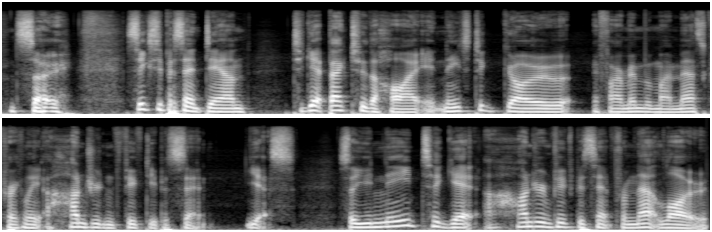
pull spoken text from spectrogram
So 60% down. To get back to the high, it needs to go, if I remember my maths correctly, 150%. Yes. So you need to get 150% from that low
